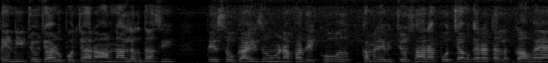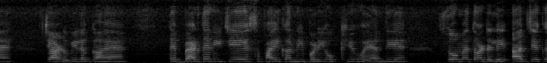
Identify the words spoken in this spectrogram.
ਤੇ ਨੀਚੋਂ ਝਾੜੂ ਪੋਚਾ ਆਰਾਮ ਨਾਲ ਲੱਗਦਾ ਸੀ। ਤੇ ਸੋ ਗਾਈਜ਼ ਹੁਣ ਆਪਾਂ ਦੇਖੋ, ਕਮਰੇ ਵਿੱਚੋਂ ਸਾਰਾ ਪੋਚਾ ਵਗੈਰਾ ਤਾਂ ਲੱਗਾ ਹੋਇਆ ਹੈ, ਝਾੜੂ ਵੀ ਲੱਗਾ ਹੋਇਆ ਹੈ ਤੇ ਬੈੱਡ ਦੇ ਨੀਚੇ ਸਫ਼ਾਈ ਕਰਨੀ ਬੜੀ ਔਖੀ ਹੋ ਜਾਂਦੀ ਹੈ। ਸੋ ਮੈਂ ਤੁਹਾਡੇ ਲਈ ਅੱਜ ਇੱਕ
